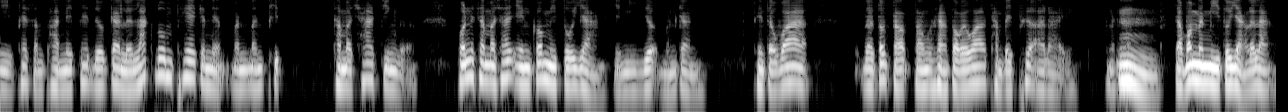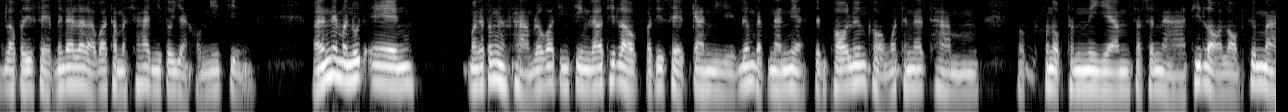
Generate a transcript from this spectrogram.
มีเพศสัมพันธ์ในเพศเดียวกัน หรือรักร่วมเพศกันเนี่ยมันมันผิดธรรมชาติจริงเหรอ เพราะในธรรมชาติเองก็มีตัวอย่างอย่างนี้เยอะเหมือนกัน เพียงแต่ว่าเราต้องตอบตามคำถามต่อไปว่าทำไปเพื่ออะไร นะคอืรับมแต่ว่ามันมีตัวอย่างแล้วล่ะเราปฏิเสธไม่ได้แล้วล่ะว่าธรรมชาติมีตัวอย่างของนี้จริง เพราะฉะนั้นในมนุษย์เองมันก็ต้องถามแล้วว่าจริง ๆ แล้วที่เราปฏิเสธการมีเรื่องแบบนั้นเนี่ยเป็นเพราะเรื่องของวัฒนธรรม ขนบธรรมเนียม ศาสนาที่หล่อหลอมขึ้นมา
